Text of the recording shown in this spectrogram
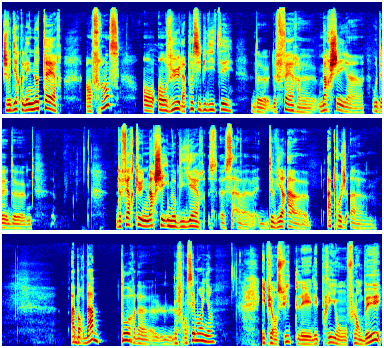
Je veux dire que les notaires en France ont, vu la possibilité de, faire euh, marcher ou de, de, faire qu'une marché immobilière euh, euh, devient abordable pour le, français moyen. Et puis ensuite, les prix ont flambé.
